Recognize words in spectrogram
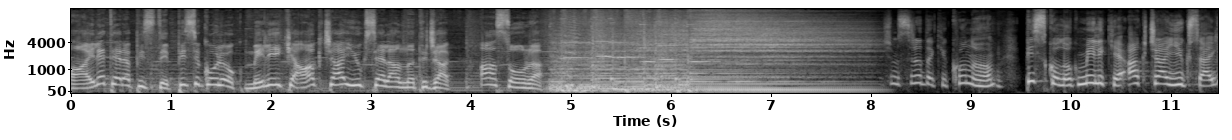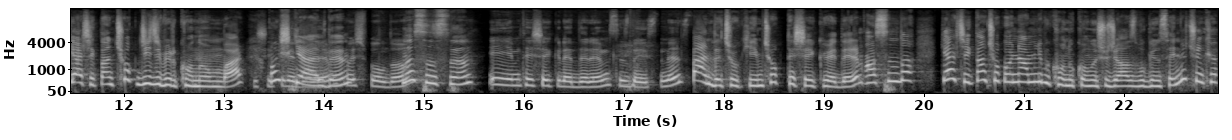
aile terapisti psikolog Melike Akçay Yüksel anlatacak. Az sonra. Şimdi sıradaki konuğum psikolog Melike Akçay Yüksel. Gerçekten çok cici bir konuğum var. Teşekkür Hoş ederim. geldin. Hoş buldum. Nasılsın? İyiyim, teşekkür ederim. Siz de iyisiniz. Ben de çok iyiyim. Çok teşekkür ederim. Aslında gerçekten çok önemli bir konu konuşacağız bugün seninle. Çünkü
